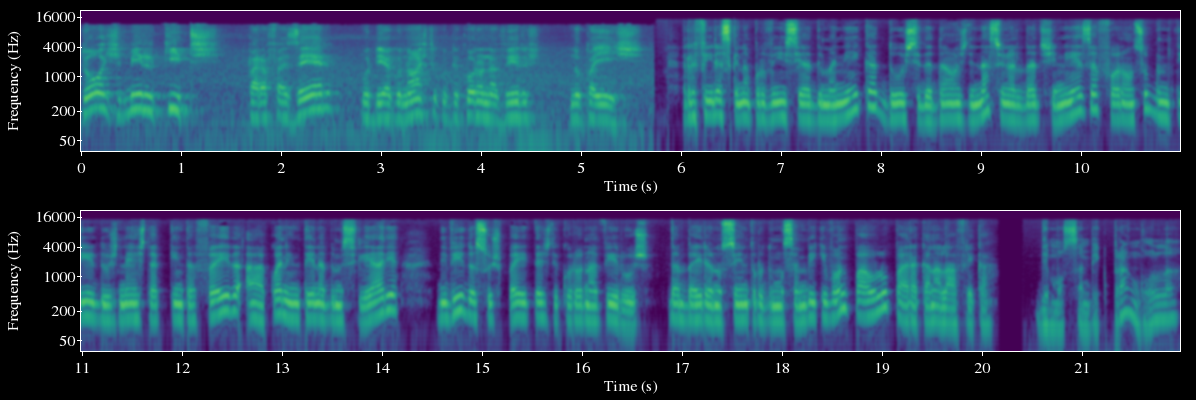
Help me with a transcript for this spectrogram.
2 mil kits para fazer o diagnóstico de coronavírus no país. Refira-se que na província de Manica, dois cidadãos de nacionalidade chinesa foram submetidos nesta quinta-feira à quarentena domiciliária devido a suspeitas de coronavírus. Da Beira, no centro de Moçambique, Ivone Paulo para Canal África. De Moçambique para Angola,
